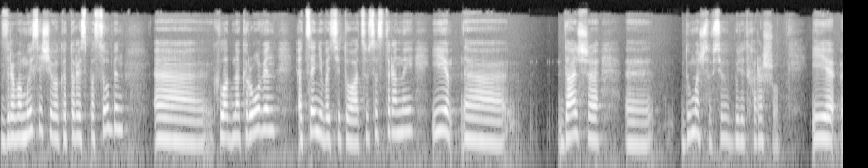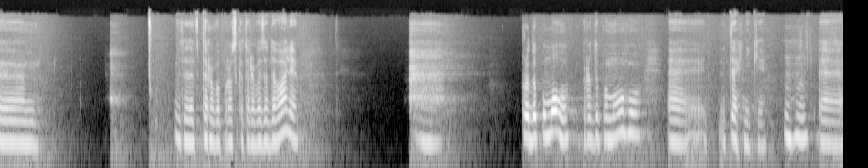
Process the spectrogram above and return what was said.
здравомыслящего, который способен э, хладнокровен оценивать ситуацию со стороны и э, дальше э, думать, что все будет хорошо. И эм, вот это второй вопрос, который вы задавали, Про допомогу. про допомогу е, техніки. Угу. Е,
